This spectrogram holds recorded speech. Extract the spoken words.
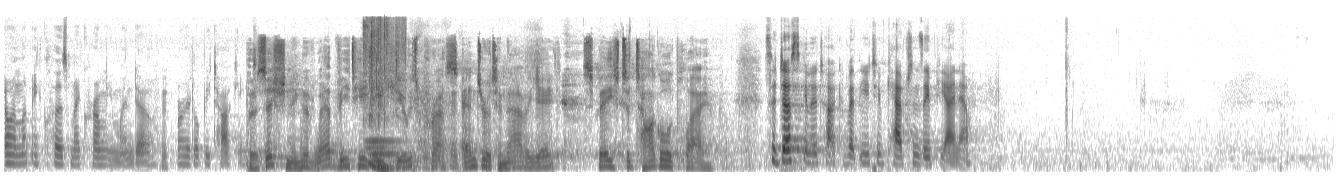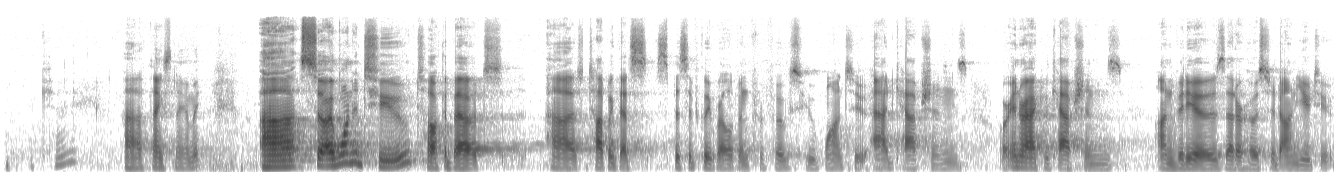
Oh, and let me close my Chromium window, or it'll be talking Positioning of WebVTT cues, press enter to navigate, space to toggle play. So Jeff's going to talk about the YouTube Captions API now. Okay. Uh, thanks, Naomi. Uh, so I wanted to talk about uh, a topic that's specifically relevant for folks who want to add captions or interact with captions on videos that are hosted on YouTube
